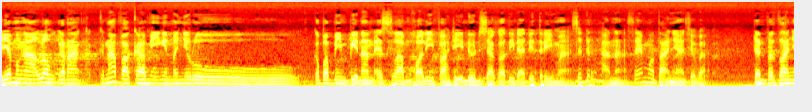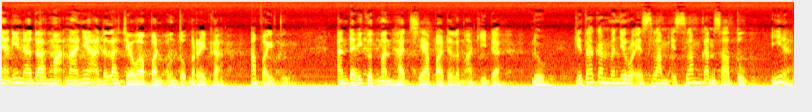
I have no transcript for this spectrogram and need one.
dia mengaluh karena kenapa kami ingin menyuruh kepemimpinan Islam khalifah di Indonesia kok tidak diterima. Sederhana, saya mau tanya coba. Dan pertanyaan ini adalah maknanya adalah jawaban untuk mereka. Apa itu? Anda ikut manhaj siapa dalam akidah? Loh, kita kan menyuruh Islam, Islam kan satu. Iya.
